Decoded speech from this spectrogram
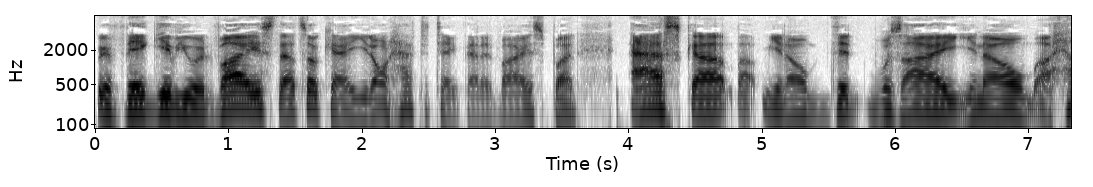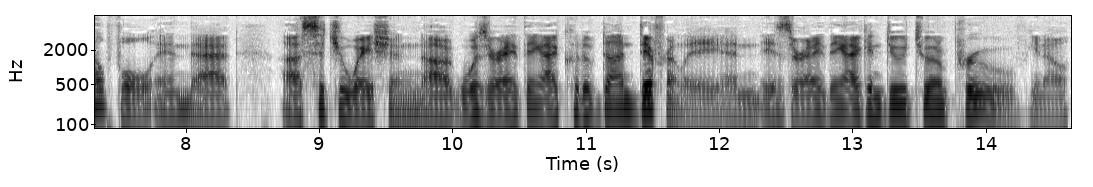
if they give you advice, that's okay. You don't have to take that advice, but ask, uh, uh you know, did was I, you know, uh, helpful in that uh, situation? Uh, was there anything I could have done differently? And is there anything I can do to improve? You know,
